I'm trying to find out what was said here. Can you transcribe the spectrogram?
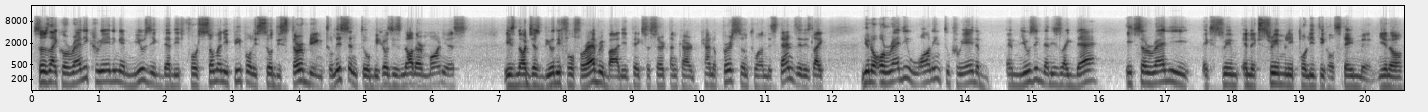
So it's like already creating a music that is for so many people is so disturbing to listen to because it's not harmonious. It's not just beautiful for everybody. It takes a certain kind kind of person to understand it. It's like you know already wanting to create a, a music that is like that it's already extreme an extremely political statement you know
